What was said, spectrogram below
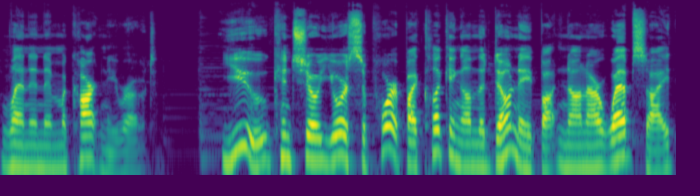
Lennon and McCartney wrote. You can show your support by clicking on the donate button on our website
